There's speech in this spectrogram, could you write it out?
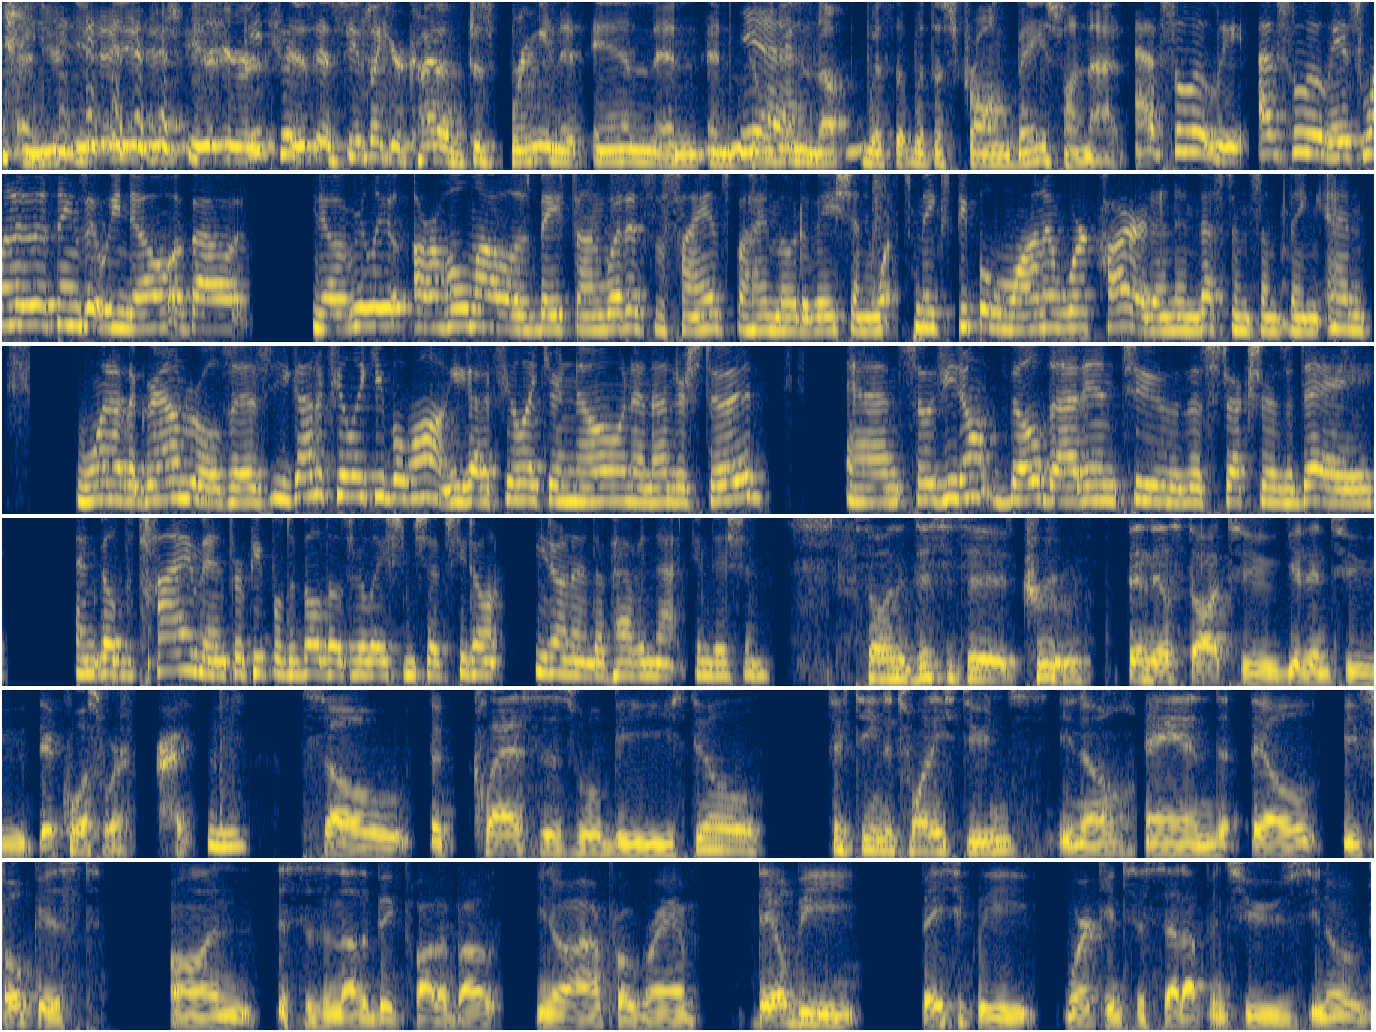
And you, you, you, you're, you're, Beach with- it, it seems like you're kind of just bringing it in and, and building Yeah. it up with with a strong base on that. Absolutely. Absolutely. It's one of the things that we know about, you know, really our whole model is based on what is the science behind motivation and what makes people want to work hard and invest in something. And one of the ground rules is you got to feel like you belong. You got to feel like you're known and understood. And so if you don't build that into the structure of the day and build the time in for people to build those relationships, you don't you don't end up having that condition. So, in addition to crew, then they'll start to get into their coursework, right? Mm-hmm. So, the classes will be still 15 to 20 students, you know, and they'll be focused on this is another big part about, you know, our program. They'll be basically working to set up and choose, you know,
